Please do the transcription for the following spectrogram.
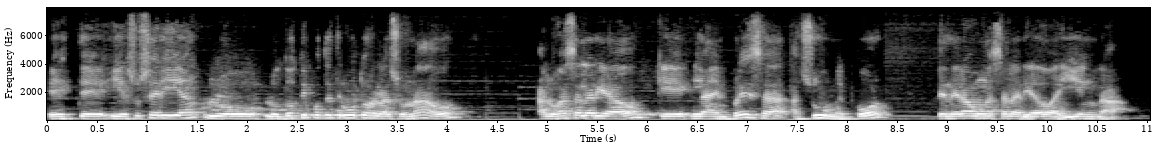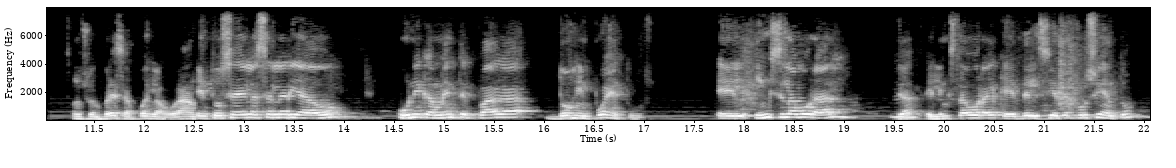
este, y eso serían los dos tipos de tributos relacionados a los asalariados que la empresa asume por tener a un asalariado ahí en, la, en su empresa, pues laborando. Entonces el asalariado únicamente paga dos impuestos. El INS laboral, ¿ya? el INS laboral que es del 7%,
